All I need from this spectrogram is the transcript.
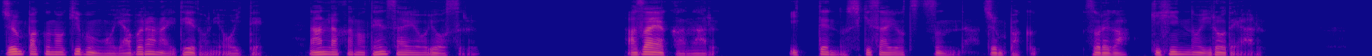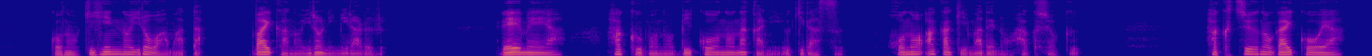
純白の気分を破らない程度において何らかの天才を要する。鮮やかなる一点の色彩を包んだ純白。それが気品の色である。この気品の色はまた、梅花の色に見られる。黎明や白母の鼻孔の中に浮き出す、ほの赤きまでの白色。白昼の外光や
